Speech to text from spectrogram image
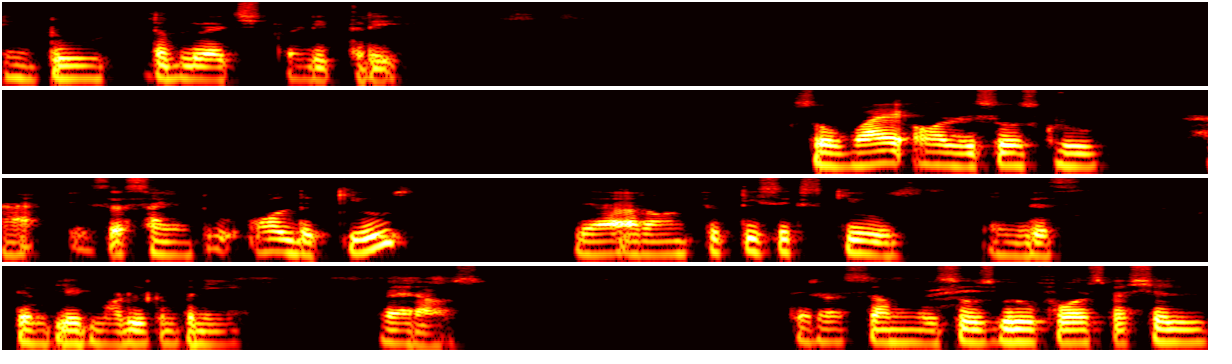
into WH23. So why all resource group is assigned to all the queues? There are around 56 queues in this template model company warehouse. There are some resource group for special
